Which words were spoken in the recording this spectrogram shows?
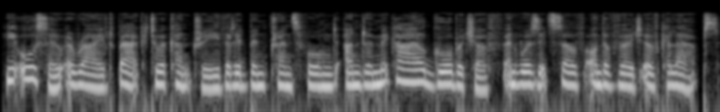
He also arrived back to a country that had been transformed under Mikhail Gorbachev and was itself on the verge of collapse.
